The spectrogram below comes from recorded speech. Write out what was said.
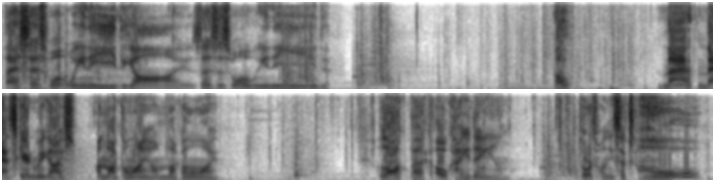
This is what we need, guys. This is what we need. Oh, that that scared me, guys. I'm not gonna lie. I'm not gonna lie. Lockpick. Okay, then. Door 26. Oh.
